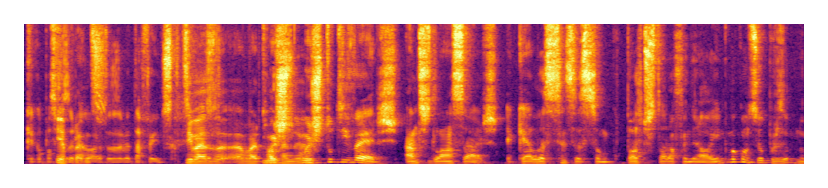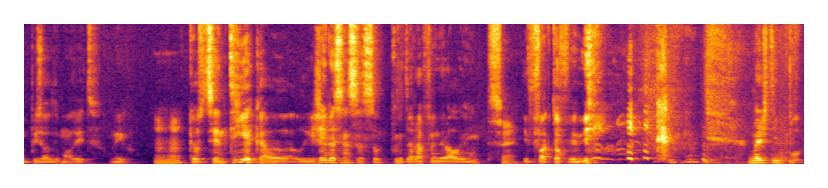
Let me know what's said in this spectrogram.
que é que eu posso E fazer aprende-se. agora? Estás a ver? Está feito. Se estiveres aberto a Mas, ofender. mas se tu tiveres, antes de lançares, aquela sensação que podes estar a ofender alguém, como aconteceu, por exemplo, no episódio do Maldito, comigo, Uhum. que eu senti aquela ligeira sensação de poder estar a ofender alguém, Sim. e de facto ofendi. Mas tipo,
